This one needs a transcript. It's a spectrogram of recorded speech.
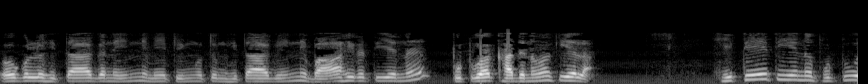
ඕගොල්ලෝ හිතාගෙන ඉන්නේ මේ පින්වුතුන් හිතාගෙන ඉන්නේ බාහිර තියෙන පුටුවක් හදනවා කියලා. හිතේ තියෙන පුටුව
